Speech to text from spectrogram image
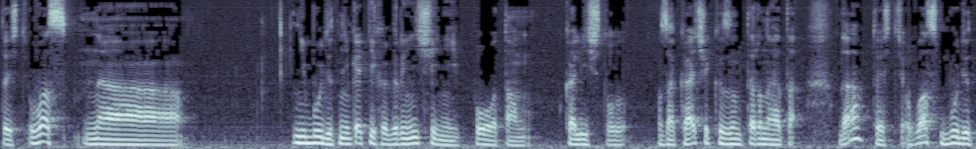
То есть у вас э, не будет никаких ограничений по там, количеству закачек из интернета, да, то есть у вас будет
